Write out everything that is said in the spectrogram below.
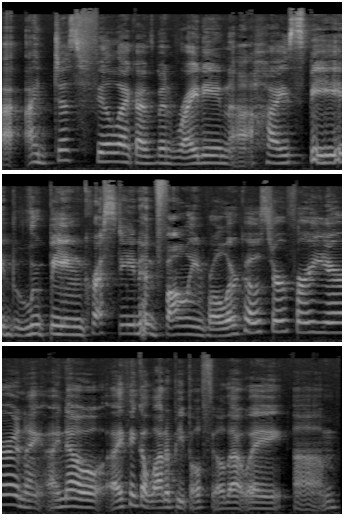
I just feel like I've been riding a high speed, looping, cresting, and falling roller coaster for a year. And I, I know, I think a lot of people feel that way. Um,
